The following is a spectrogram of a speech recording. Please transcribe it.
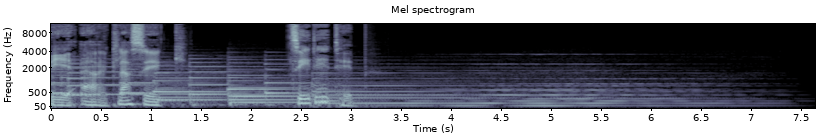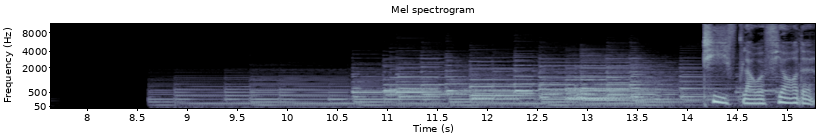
BR Klassik CD-Tipp Tiefblaue Fjorde,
